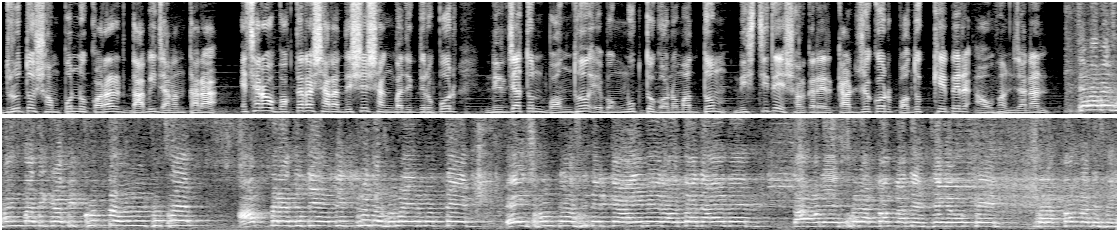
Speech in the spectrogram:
দ্রুত সম্পন্ন করার দাবি জানান তারা। এছাড়াও বক্তারা সারা দেশে সাংবাদিকদের উপর নির্যাতন বন্ধ এবং মুক্ত গণমাধ্যম নিশ্চিতে সরকারের কার্যকর পদক্ষেপের আহ্বান জানান। যেভাবে সাংবাদিকরা বিক্ষুব্ধ হয়ে উঠেছেন আপনারা যদি অতি দ্রুত সময়ের মধ্যে এই সন্ত্রাসীদেরকে আইনের আওতায় না আনেন, তাহলে সারা বাংলাদেশ জেগে উঠবেন সারা বাংলাদেশের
